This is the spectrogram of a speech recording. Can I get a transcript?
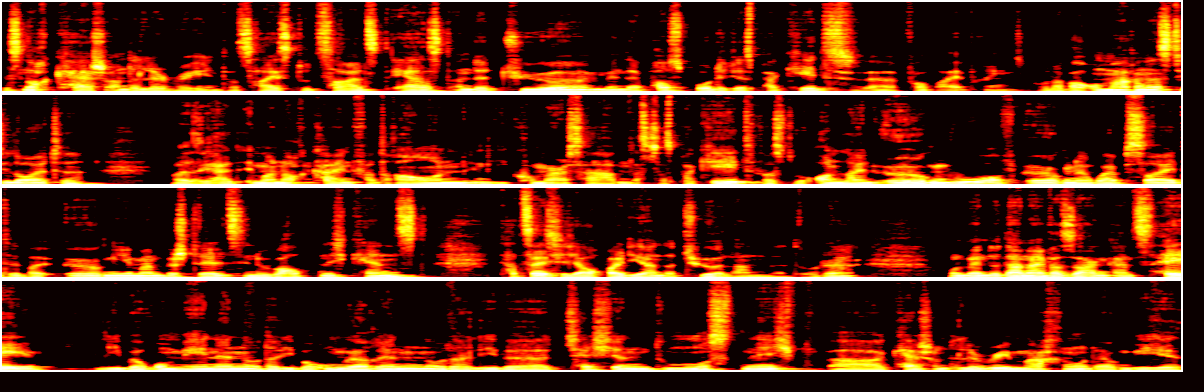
ist noch Cash on Delivery. Das heißt, du zahlst erst an der Tür, wenn der Postbote dir das Paket äh, vorbeibringt. Oder warum machen das die Leute? Weil sie halt immer noch kein Vertrauen in E-Commerce haben, dass das Paket, was du online irgendwo auf irgendeiner Webseite bei irgendjemandem bestellst, den du überhaupt nicht kennst, tatsächlich auch bei dir an der Tür landet, oder? Und wenn du dann einfach sagen kannst, hey, liebe Rumänin oder liebe Ungarin oder liebe Tschechin, du musst nicht äh, Cash on Delivery machen und irgendwie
